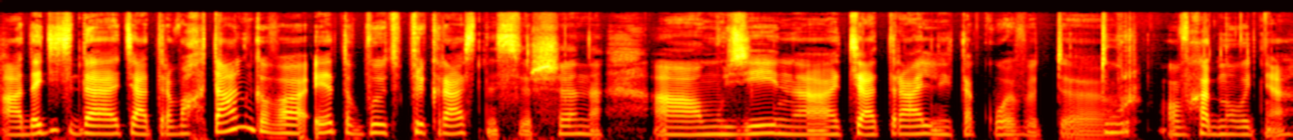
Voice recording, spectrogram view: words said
А дойдите до театра Вахтангова, это будет прекрасный совершенно а, музейно-театральный такой вот э, тур выходного дня.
